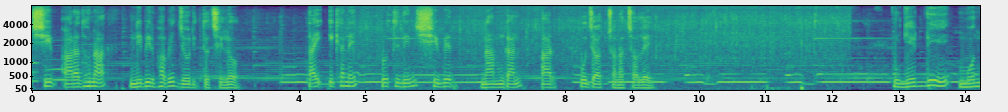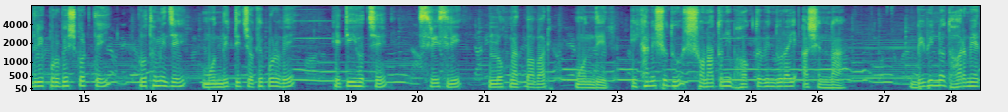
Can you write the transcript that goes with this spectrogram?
শিব আরাধনা নিবিড়ভাবে জড়িত ছিল। তাই এখানে প্রতিদিন শিবের নামগান আর পূজা অর্চনা চলে। গেট দিয়ে মন্দিরে প্রবেশ করতেই প্রথমে যে মন্দিরটি চোখে পড়বে, এটি হচ্ছে শ্রী শ্রী লোকনাথ বাবার মন্দির। এখানে শুধু সনাতনী ভক্তবিন্দুরাই আসেন না, বিভিন্ন ধর্মের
